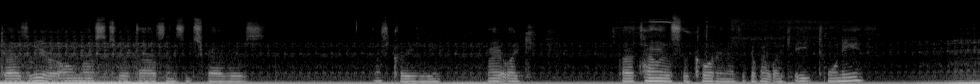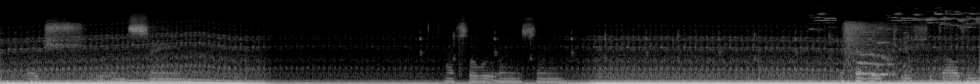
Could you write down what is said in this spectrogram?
guys, we are almost to a thousand subscribers. That's crazy. Right, like, by the time of this recording, I think I'm at like 820, which is insane. Absolutely insane. It's gonna be 50,000.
